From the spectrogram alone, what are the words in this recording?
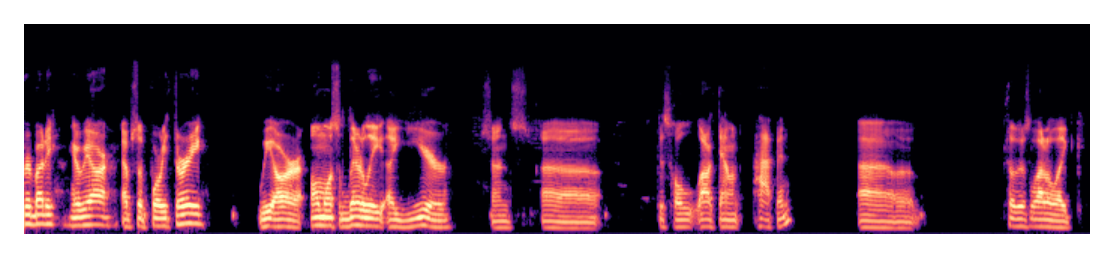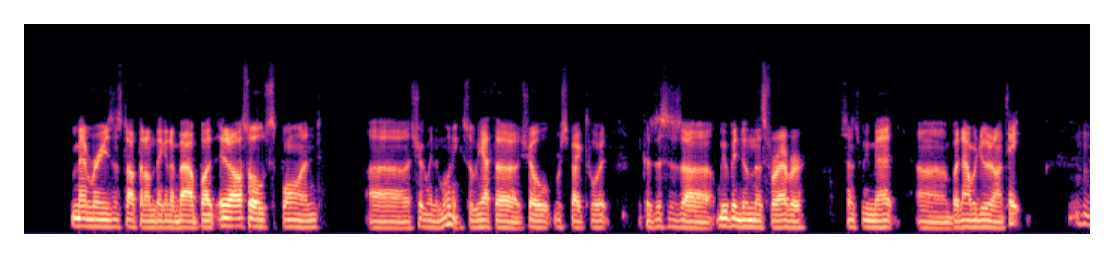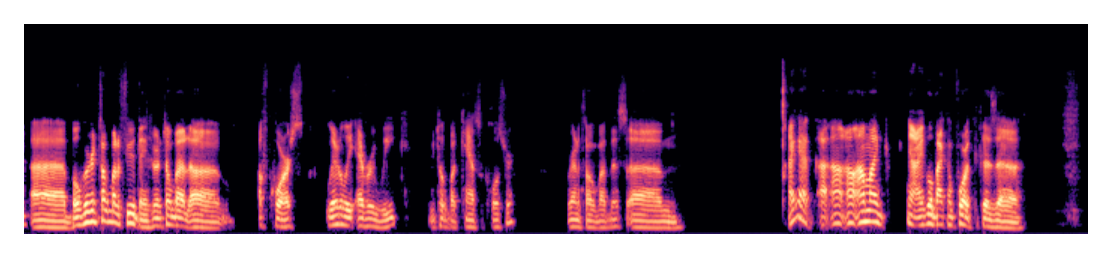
Everybody, here we are, episode 43. We are almost literally a year since uh, this whole lockdown happened. Uh, so there's a lot of like memories and stuff that I'm thinking about, but it also spawned uh, Sugar Me the Mooney. So we have to show respect to it because this is, uh, we've been doing this forever since we met, uh, but now we're doing it on tape. Mm-hmm. Uh, but we're gonna talk about a few things. We're gonna talk about, uh, of course, literally every week we talk about cancel culture. We're gonna talk about this. Um, I got, I, I, I'm like, you know, I go back and forth because uh,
